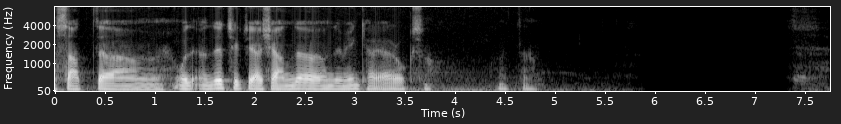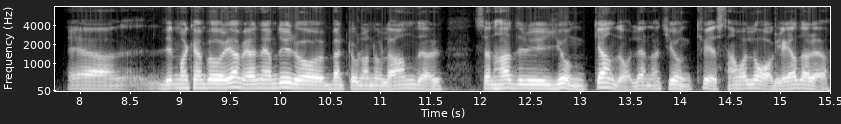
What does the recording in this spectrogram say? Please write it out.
så att, eh, och det tyckte jag kände under min karriär också. Eh, eh, det man kan börja med, jag nämnde ju då Bert-Ola Nolander. Sen hade du ju Junkan då, Lennart Ljungqvist. Han var lagledare.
